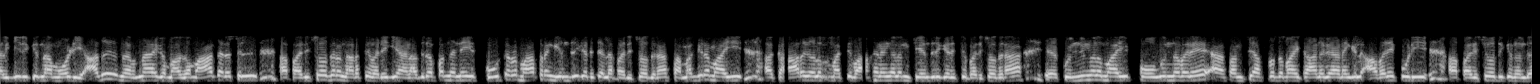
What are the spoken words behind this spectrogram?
നൽകിയിരിക്കുന്ന മൊഴി അത് നിർണായകമാകും. ആ തരത്തിൽ പരിശോധന നടത്തി വരികയാണ്. അതിനൊപ്പം തന്നെ ഈ സ്കൂട്ടർ മാത്രം കേന്ദ്രീകരിച്ചല്ല പരിശോധന. സമഗ്രമായി കാറുകളും മറ്റ് വാഹനങ്ങളും കേന്ദ്രീകരിച്ച് പരിശോധന. കുഞ്ഞുങ്ങളുമായി പോകുന്നവരെ സംശയാസ്പദമായി കാണുകയാണെങ്കിൽ അവരെ കൂടി പരിശോധിക്കുന്നുണ്ട്.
